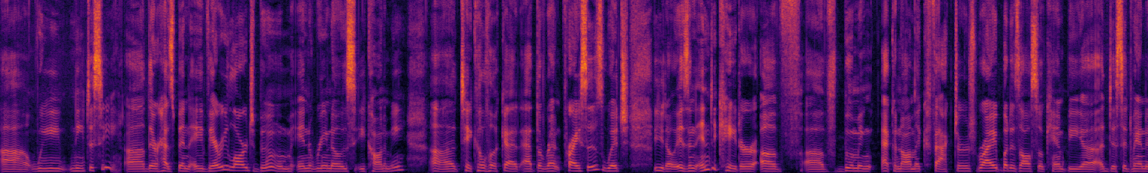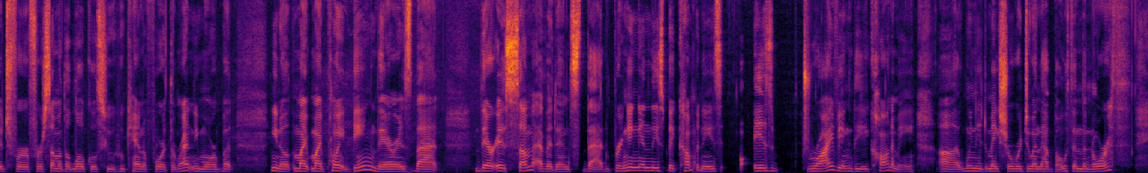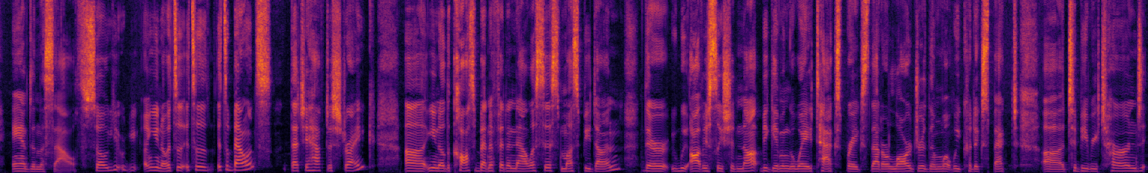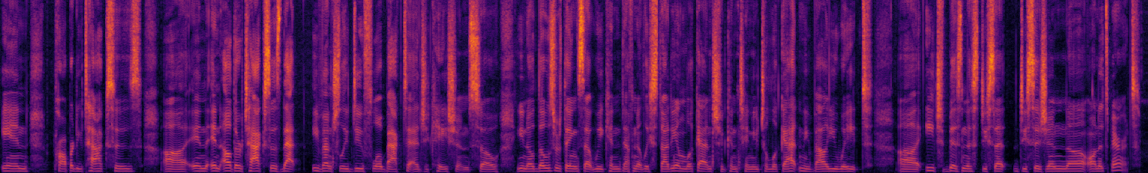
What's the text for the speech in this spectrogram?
Uh, we need to see. Uh, there has been a very large boom in Reno's economy. Uh, take a look at, at the rent prices, which you know is an indicator of of booming economic factors, right? But is also can be a, a disadvantage for, for some of the locals who who can't afford the rent anymore. But you know, my my point being there is that there is some evidence that bringing in these big companies is driving the economy. Uh, we need to make sure we're doing that both in the north and in the south. So you you know it's a it's a it's a balance that you have to strike. Uh, you know, the cost benefit analysis must be done. There, we obviously should not be giving away tax breaks that are larger than what we could expect uh, to be returned in property taxes, uh, in in other taxes that eventually do flow back to education. So, you know, those are things that we can definitely study and look at and should continue to look at and evaluate uh, each business de- decision uh, on its merits.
